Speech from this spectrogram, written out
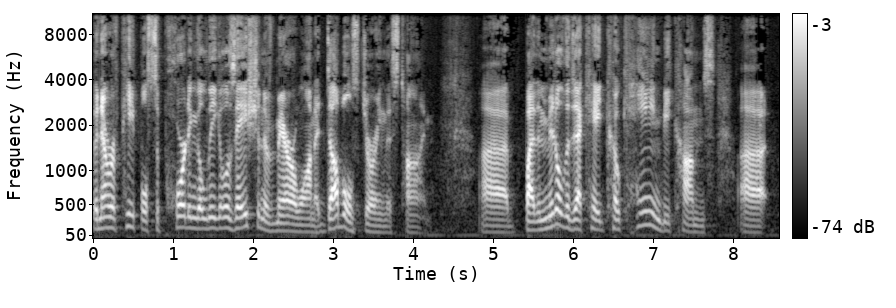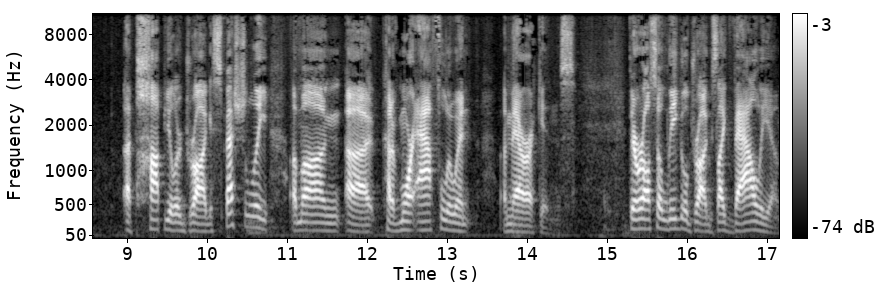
The number of people supporting the legalization of marijuana doubles during this time. Uh, by the middle of the decade, cocaine becomes uh, a popular drug, especially among uh, kind of more affluent Americans. There are also legal drugs like Valium.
